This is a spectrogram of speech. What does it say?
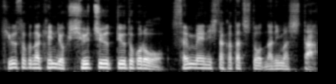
急速な権力集中っていうところを鮮明にした形となりました。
